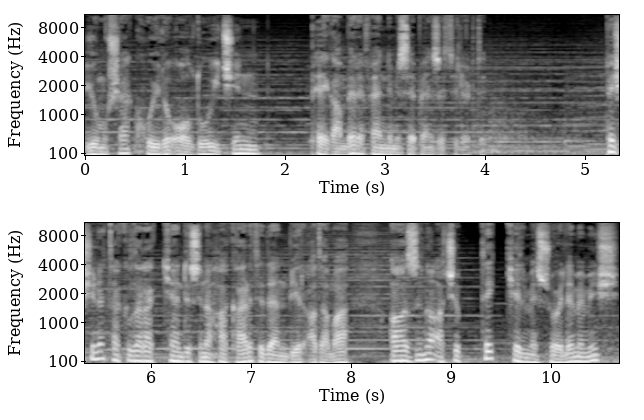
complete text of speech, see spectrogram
yumuşak huylu olduğu için Peygamber Efendimiz'e benzetilirdi. Peşine takılarak kendisine hakaret eden bir adama ağzını açıp tek kelime söylememiş,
